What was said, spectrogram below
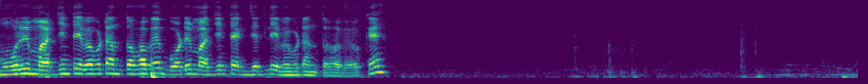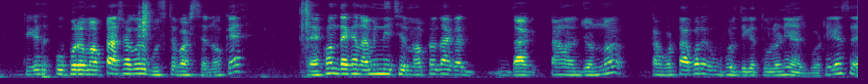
মোহরের মার্জিনটা এভাবে টানতে হবে বোর্ডের মার্জিনটা একজাক্টলি এভাবে টানতে হবে ওকে ঠিক আছে, উপরের মাপটা আশা করি বুঝতে পারছেন ওকে এখন দেখেন, আমি নিচের মাপটা দাগ দাগ টানার জন্য কাপড়টা আবার উপর দিকে তুলে নিয়ে আসব, ঠিক আছে?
